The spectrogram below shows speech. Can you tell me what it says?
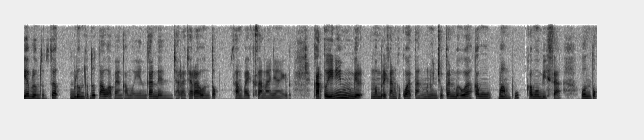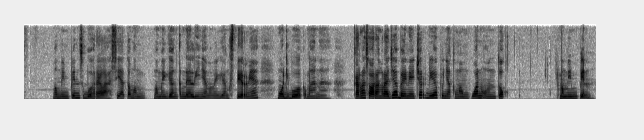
dia belum tentu belum tentu tahu apa yang kamu inginkan dan cara-cara untuk sampai ke sananya gitu. Kartu ini memberikan kekuatan menunjukkan bahwa kamu mampu, kamu bisa untuk memimpin sebuah relasi atau mem memegang kendalinya, memegang setirnya mau dibawa ke mana. Karena seorang raja by nature dia punya kemampuan untuk memimpin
